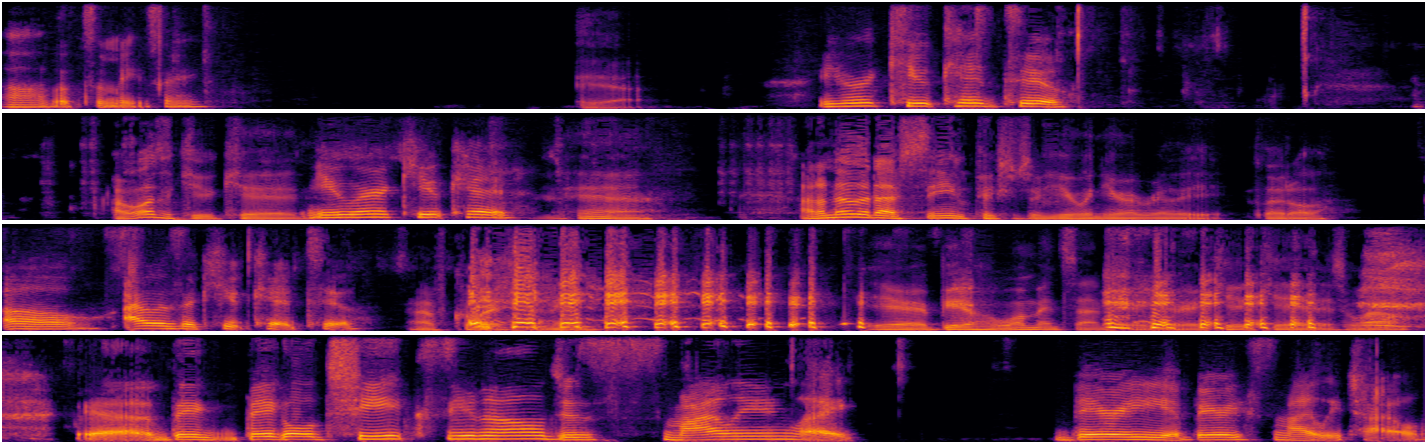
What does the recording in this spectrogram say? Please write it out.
oh, that's amazing. Yeah. You were a cute kid too. I was a cute kid. You were a cute kid. Yeah. I don't know that I've seen pictures of you when you were really little. Oh, I was a cute kid too. Of course. I mean, you're a beautiful woman, so I'm sure you're a cute kid as well. yeah, big big old cheeks, you know, just smiling like very very smiley child.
